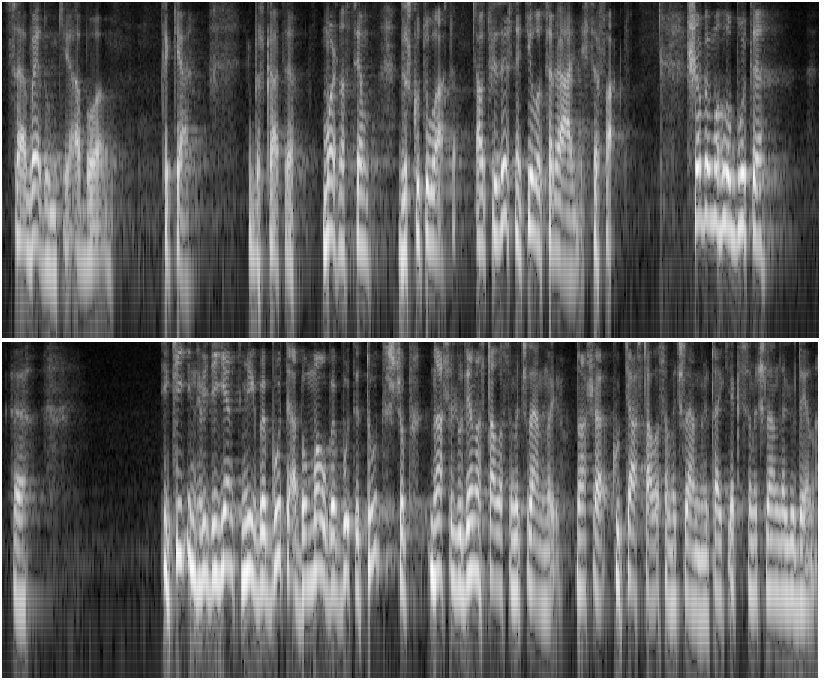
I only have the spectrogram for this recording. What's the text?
це видумки або таке, як би сказати, можна з цим дискутувати. А от фізичне тіло це реальність, це факт. Що би могло бути? Який інгредієнт міг би бути або мав би бути тут, щоб наша людина стала самочленною, наша куття стала самочленною, так як самочленна людина.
